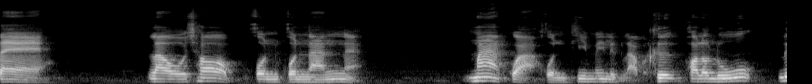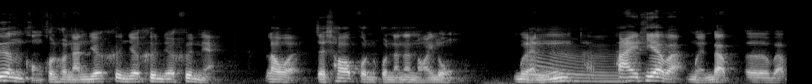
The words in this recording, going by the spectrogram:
แต่เราชอบคนคนนั้นน่ะมากกว่าคนที่ไม่ลึกลับ คือ พอเรารู้เรื่องของคนคนนั้นเยอะขึ้น เยอะขึ้น เยอะขึ้นเนี่ย เราอะจะชอบคนคนนั้นน่ะน้อยลง เหมือนอืมถ้าให้เทียบอะเหมือนแบบเออแบบ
